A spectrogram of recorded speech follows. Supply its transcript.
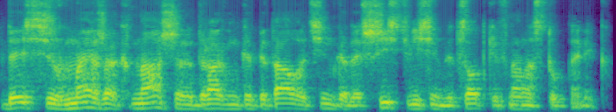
Десь в межах наша Dragon Capital оцінка десь 6-8% на наступний рік.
